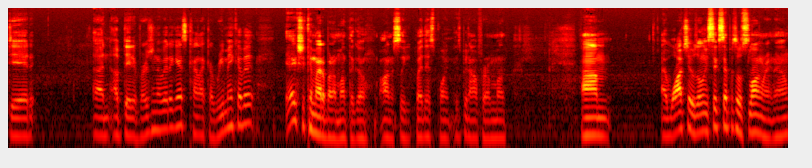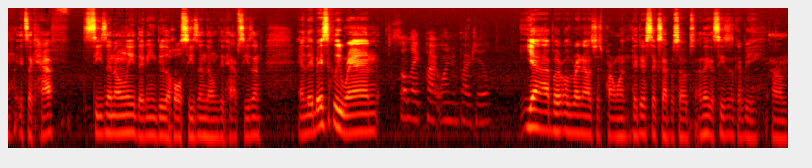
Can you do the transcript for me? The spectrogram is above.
did an updated version of it. I guess, kind of like a remake of it. It actually came out about a month ago. Honestly, by this point, it's been out for a month. Um, I watched it. It was only six episodes long right now. It's like half season only. They didn't do the whole season. They only did half season, and they basically ran. So like part one and part two. Yeah, but right now it's just part one. They did six episodes. I think the season's gonna be um,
